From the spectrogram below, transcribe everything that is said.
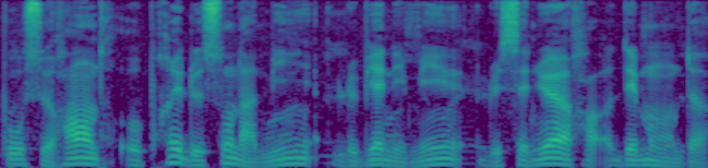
pour se rendre auprès de son ami, le bien-aimé, le Seigneur des mondes.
